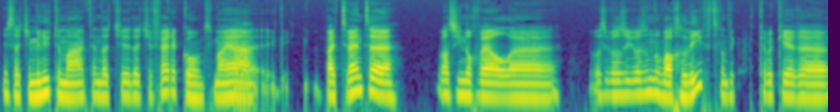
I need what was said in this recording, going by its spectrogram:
is dat je minuten maakt en dat je, dat je verder komt. Maar ja, ik- bij Twente was hij nog wel, was, was, hij- was hij nog wel geliefd. Want ik, ik heb een keer eh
